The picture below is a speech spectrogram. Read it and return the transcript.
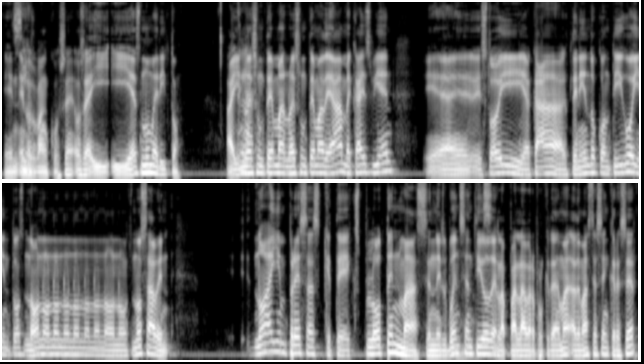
en, los bancos, ¿eh? O sea, y, es numerito. Ahí no es un tema, no es un tema de, ah, me caes bien, eh, estoy acá teniendo contigo y entonces, no, no, no, no, no, no, no, no, no, no saben no hay empresas que te exploten más en el buen sentido de la palabra, porque además, además te hacen crecer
